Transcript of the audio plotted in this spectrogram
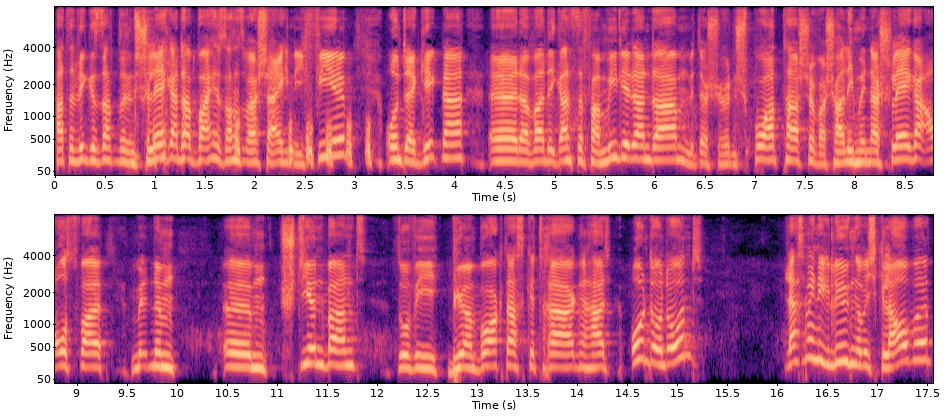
hatte wie gesagt nur den Schläger dabei, sonst wahrscheinlich nicht viel. Und der Gegner, äh, da war die ganze Familie dann da mit der schönen Sporttasche, wahrscheinlich mit einer Schlägerauswahl, mit einem ähm, Stirnband, so wie Björn Borg das getragen hat und und und. Lass mich nicht lügen, aber ich glaube,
